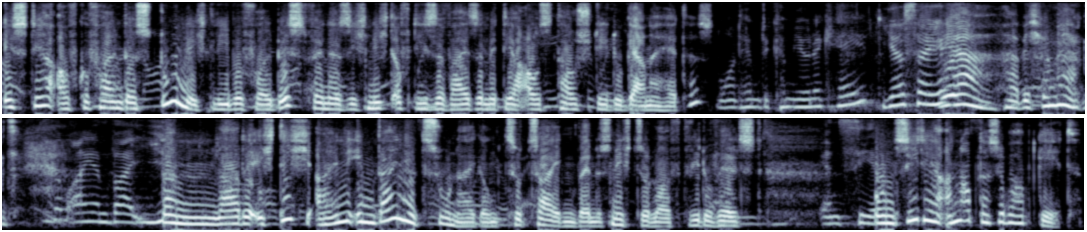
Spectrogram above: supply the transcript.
ist dir aufgefallen, dass du nicht liebevoll bist, wenn er sich nicht auf diese Weise mit dir austauscht, die du gerne hättest? Ja, habe ich gemerkt. Dann lade ich dich ein, ihm deine Zuneigung zu zeigen, wenn es nicht so läuft, wie du willst. Und sieh dir an, ob das überhaupt geht.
